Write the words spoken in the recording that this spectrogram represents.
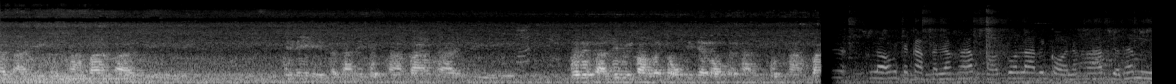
สถานีสุขาบ้านภาชีที่นี่สถานีสุขาบ้านภาชี บริษัทที่มีความประสงค์ที่จะลงสถานีสุขาบ้านเราจะกลับกันแล้วครับ ขอตัวลาไปก่อนนะครับ เดี๋ยวถ้ามี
